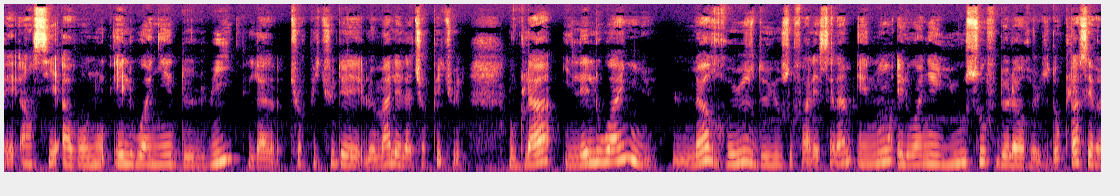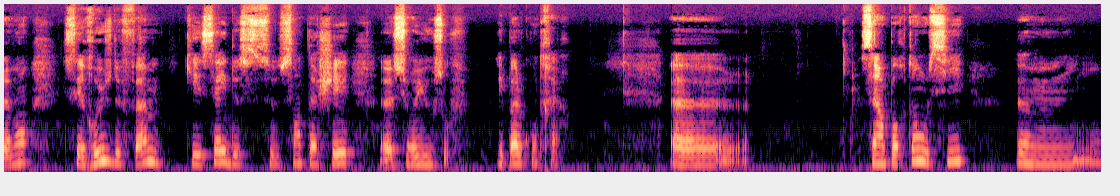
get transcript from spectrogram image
et ainsi avons-nous éloigné de lui la turpitude et le mal et la turpitude. Donc là, il éloigne leur ruse de Youssouf salam et non éloigner Youssouf de leur ruse. Donc là, c'est vraiment ces ruses de femmes qui essayent de se s'entacher euh, sur Youssouf et pas le contraire. Euh, c'est important aussi euh,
